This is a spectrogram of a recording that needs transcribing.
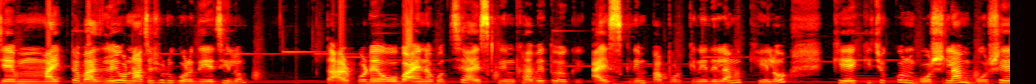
যে মাইকটা বাজলেই ও নাচা শুরু করে দিয়েছিল। তারপরে ও বায়না করছে, আইসক্রিম খাবে। তো আইসক্রিম পাঁপড় কিনে দিলাম, খেলো। খেয়ে কিছুক্ষণ বসলাম, বসে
